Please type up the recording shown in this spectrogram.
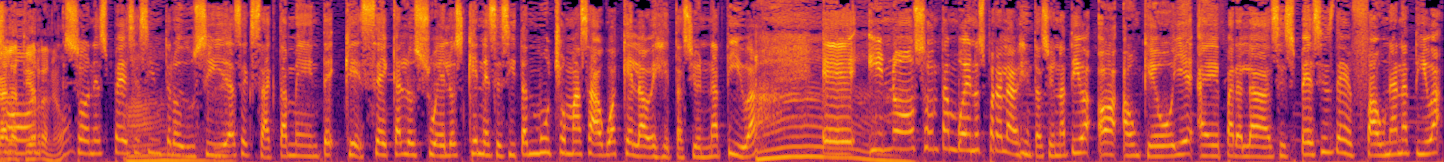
la son, tierra, ¿no? son especies Ah, introducidas exactamente que secan los suelos, que necesitan mucho más agua que la vegetación nativa. Ah. Eh, y no son tan buenos para la vegetación nativa, a- aunque hoy eh, para las especies de fauna nativa,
